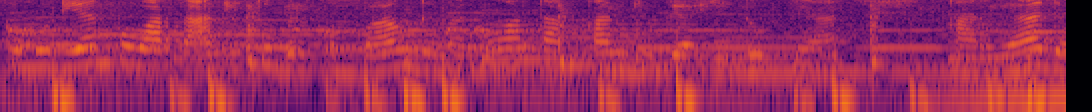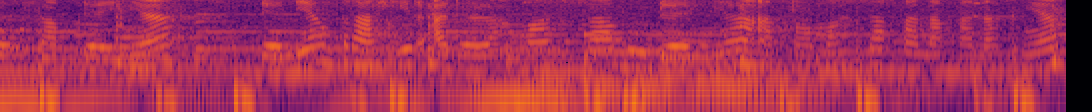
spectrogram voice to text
kemudian pewartaan itu berkembang dengan mewartakan juga hidup dan yang terakhir adalah masa mudanya atau masa kanak-kanaknya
